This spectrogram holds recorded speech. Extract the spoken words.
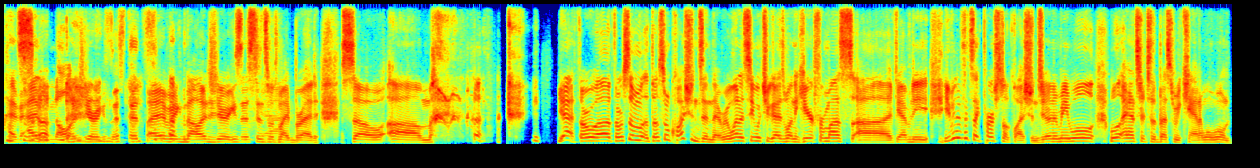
I've, So- I've acknowledged your existence. I have acknowledged your existence with my bread. So, um, yeah, throw uh, throw some throw some questions in there. We want to see what you guys want to hear from us. Uh, if you have any, even if it's like personal questions, you know what I mean. We'll we'll answer to the best we can, and we won't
